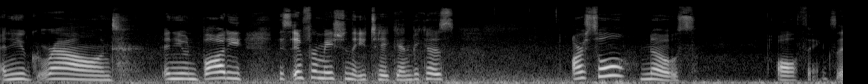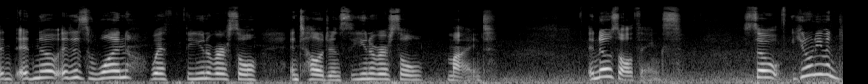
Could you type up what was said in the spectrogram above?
and you ground and you embody this information that you take in because our soul knows all things. It, it, know, it is one with the universal intelligence, the universal mind. It knows all things. So you don't even,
